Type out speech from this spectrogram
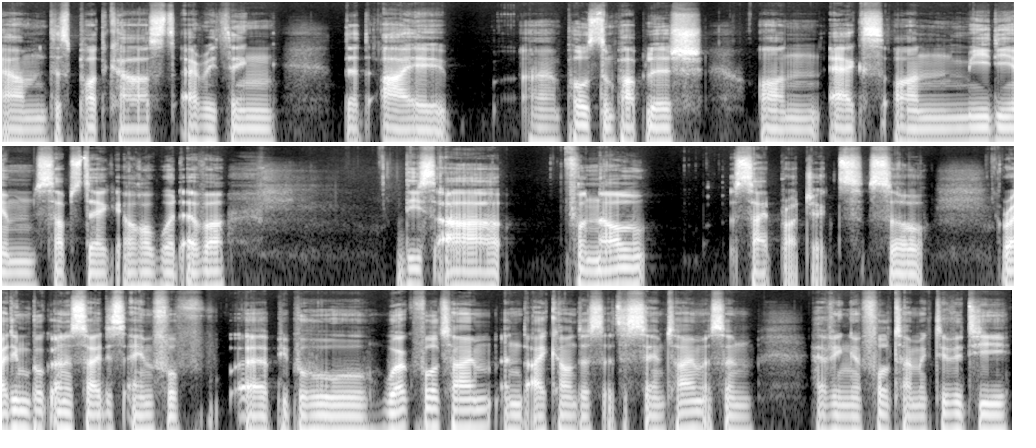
Um, this podcast, everything that I uh, post and publish on X, on Medium, Substack, or whatever. These are for now side projects. So writing book on the side is aimed for uh, people who work full time, and I count this at the same time as I'm having a full time activity,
